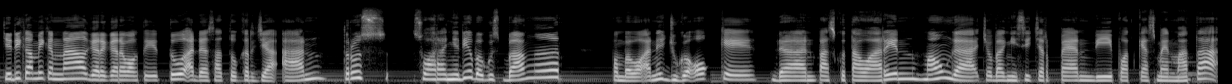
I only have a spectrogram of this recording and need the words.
Jadi kami kenal gara-gara waktu itu ada satu kerjaan, terus suaranya dia bagus banget. Pembawaannya juga oke. Dan pas ku tawarin, mau nggak coba ngisi cerpen di podcast Main Mata?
